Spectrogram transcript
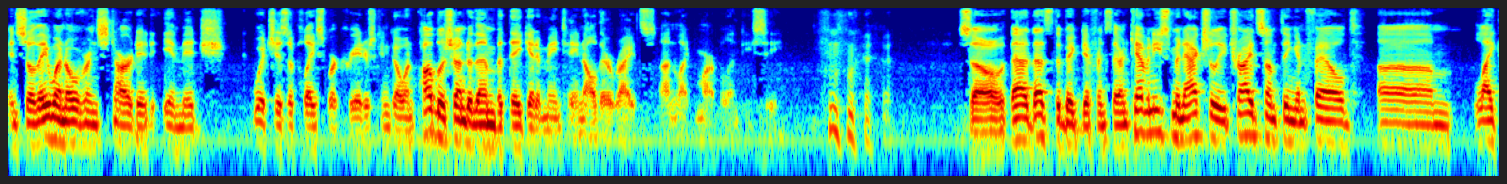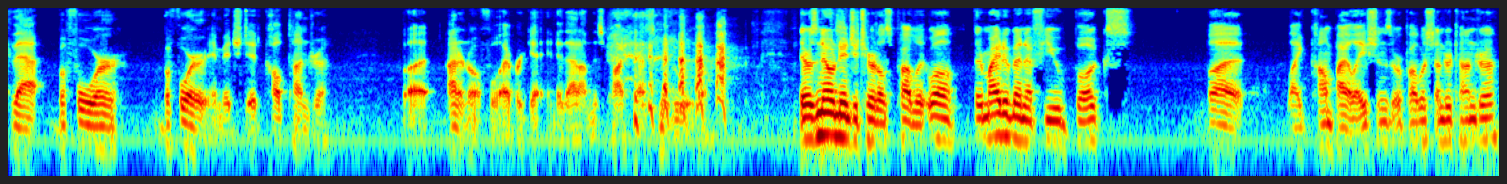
and so they went over and started Image, which is a place where creators can go and publish under them, but they get to maintain all their rights, unlike Marvel and DC. So that that's the big difference there. And Kevin Eastman actually tried something and failed um, like that before before Image did called Tundra. But I don't know if we'll ever get into that on this podcast. Maybe. There was no Ninja Turtles published. Well, there might have been a few books, but like compilations that were published under Tundra,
